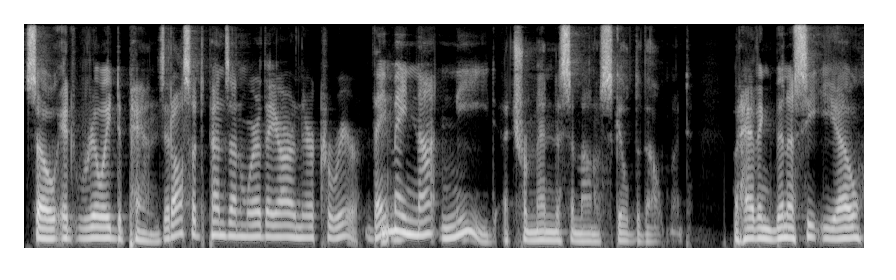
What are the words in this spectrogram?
So it really depends. It also depends on where they are in their career. They mm-hmm. may not need a tremendous amount of skill development, but having been a CEO,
